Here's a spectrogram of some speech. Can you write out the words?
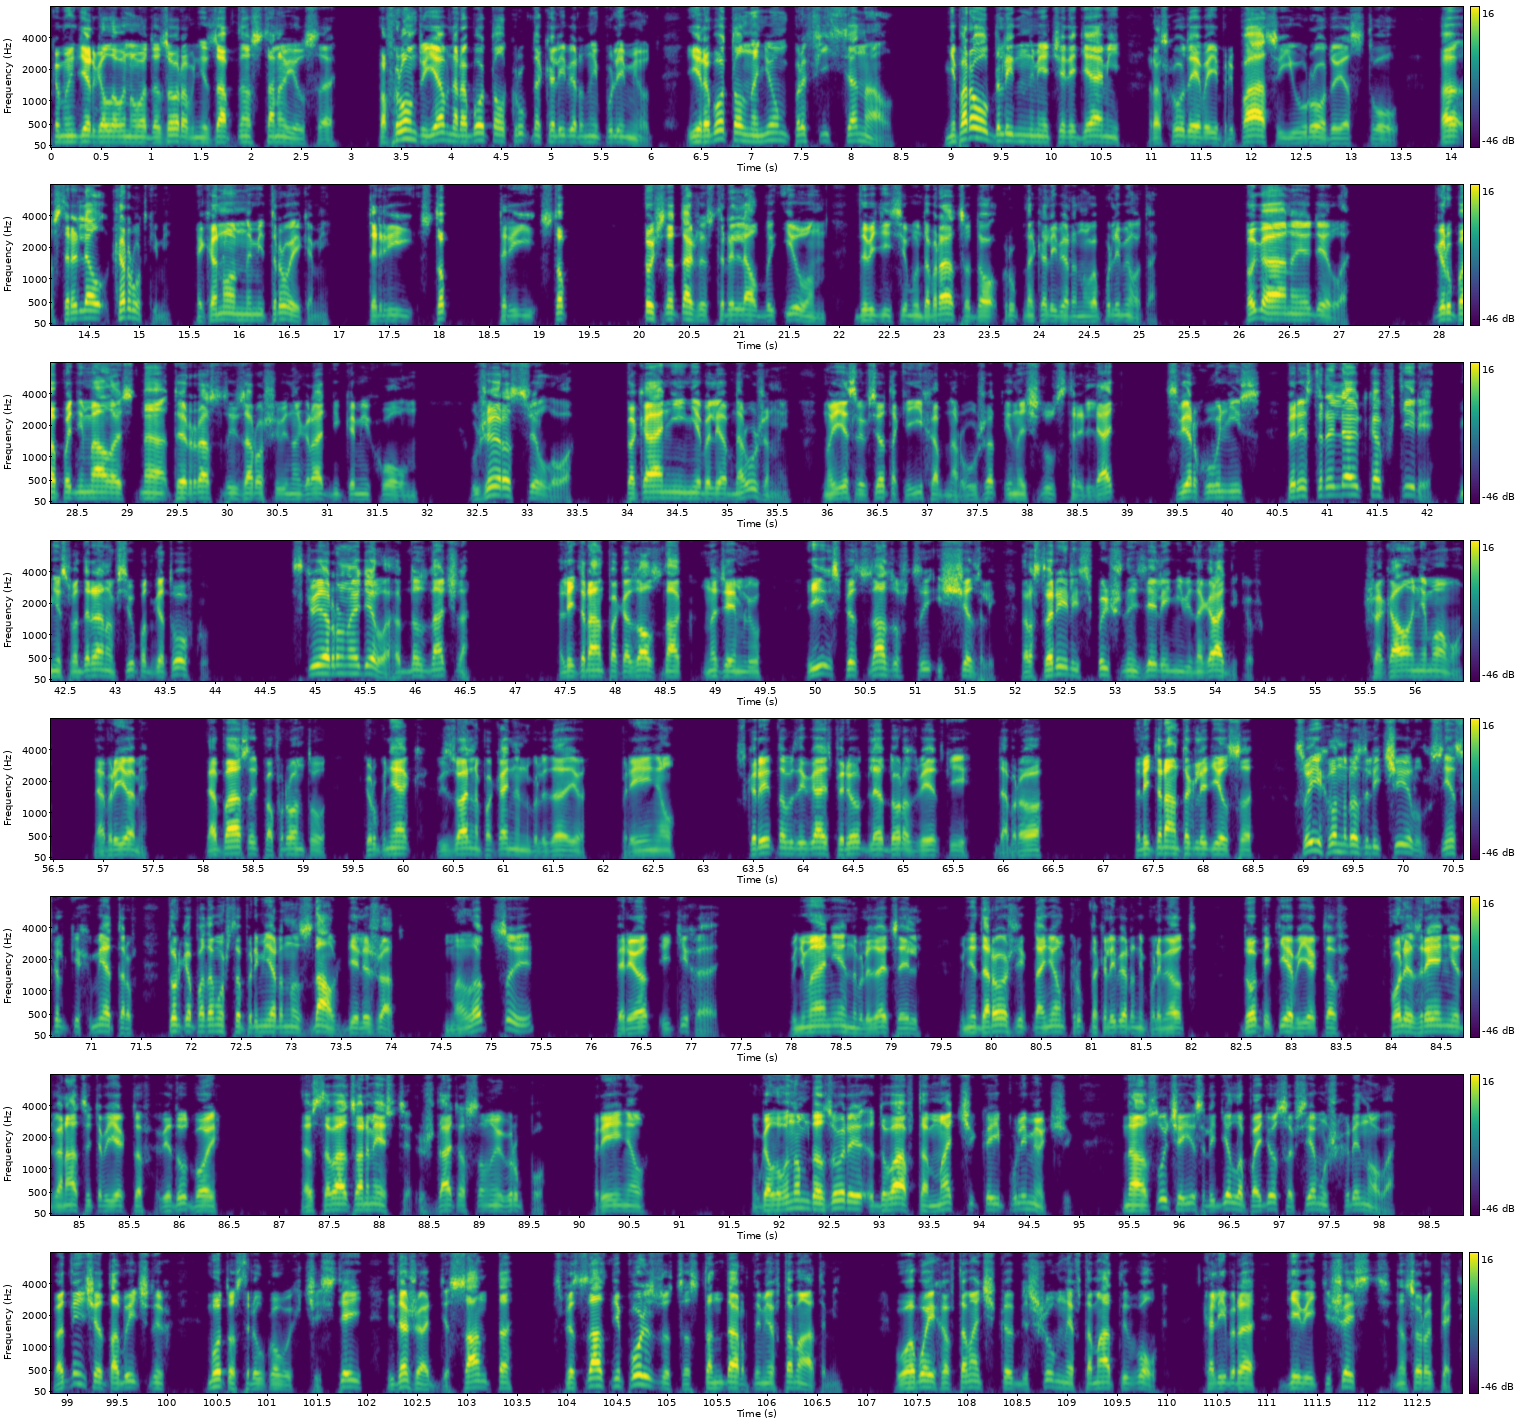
Командир головного дозора внезапно остановился. По фронту явно работал крупнокалиберный пулемет, и работал на нем профессионал. Не порол длинными очередями, расходуя боеприпасы и уродуя ствол, а стрелял короткими, экономными тройками. Три, стоп, три, стоп. Точно так же стрелял бы и он, доведись ему добраться до крупнокалиберного пулемета. Поганое дело. Группа поднималась на террасный заросший виноградниками холм. Уже расцвело. Пока они не были обнаружены, но если все-таки их обнаружат и начнут стрелять, сверху вниз, перестреляют как в тире, несмотря на всю подготовку. Скверное дело, однозначно. Лейтенант показал знак на землю, и спецназовцы исчезли, растворились в пышной зелени виноградников. Шакал немому. На приеме. Опасность по фронту. Крупняк. Визуально пока не наблюдаю. Принял. Скрытно выдвигаясь вперед для доразведки. Добро. Лейтенант огляделся. Своих он различил с нескольких метров, только потому что примерно знал, где лежат. Молодцы. Вперед и тихо. Внимание, наблюдай цель. Внедорожник, на нем крупнокалиберный пулемет. До пяти объектов. В поле зрения 12 объектов. Ведут бой. Оставаться на месте, ждать основную группу. Принял. В головном дозоре два автоматчика и пулеметчик. На случай, если дело пойдет совсем уж хреново. В отличие от обычных мотострелковых частей и даже от десанта, спецназ не пользуется стандартными автоматами. У обоих автоматчиков бесшумные автоматы «Волк» калибра 9,6 на 45.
